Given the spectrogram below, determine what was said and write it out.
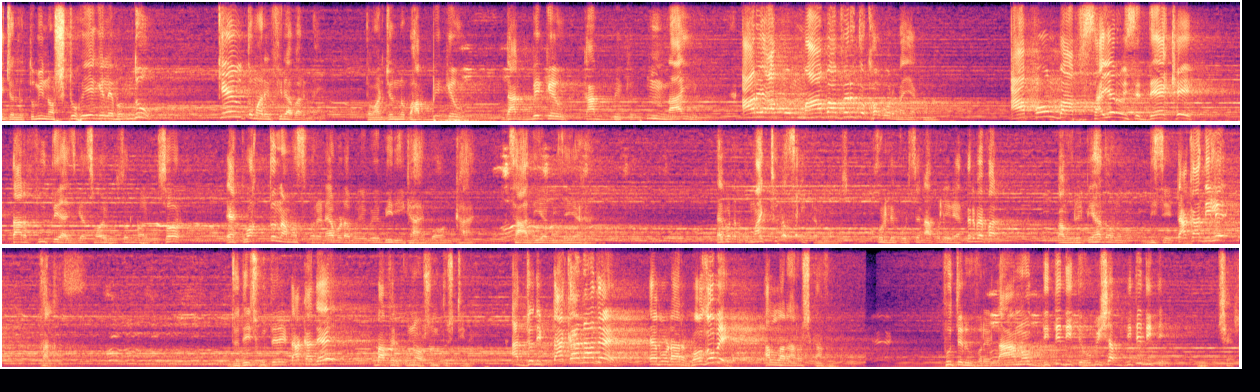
এই জন্য তুমি নষ্ট হয়ে গেলে বন্ধু, কেউ তোমারে ফিরাবার নাই। তোমার জন্য ভাববে কেউ, ডাকবে কেউ, কাঁদবে কেউ। নাই। আরে আপন মা বাপের তো খবর নাই এখন। আপন বাপ সাইয়ার হইছে দেখে তার ফুতে আজকে ছয় বছর, নয় বছর। এক ওয়াক্ত নামাজ পড়ে না, এবড়া বয়ে বয়ে বিড়ি খায়, বন খায়, চা দিয়া ভিজাইয়া খায়। এবার মাইছটা চাইতাম মানুষ পড়লে পড়ছে, না পড়লে রাতের ব্যাপার। বাবুরে টেহা দন দিছে। টাকা দিলে খালাস। যদি সুতে টাকা দেয়, বাপের কোনো অসন্তুষ্টি নেই। আর যদি টাকা না দেয়, এবড়ার গজবে আল্লাহর আরস কাঁপে। ফুতের উপরে লানত দিতে দিতে, অভিশাপ দিতে দিতে শেষ।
